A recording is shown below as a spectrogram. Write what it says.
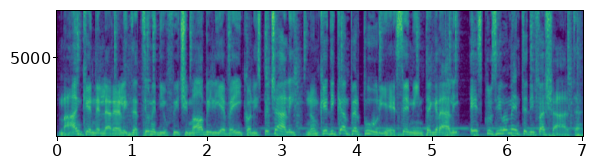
ma anche nella realizzazione di uffici mobili e veicoli speciali, nonché di camper puri e semi-integrali esclusivamente di fascia alta.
